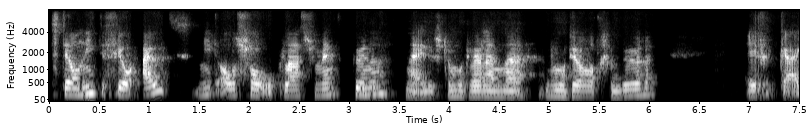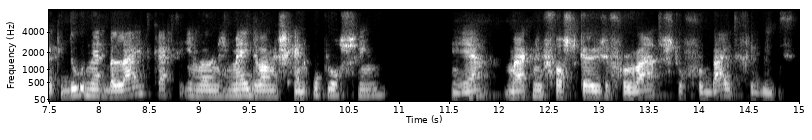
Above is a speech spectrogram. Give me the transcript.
Stel niet te veel uit. Niet alles zal op het laatste moment kunnen. Nee, dus er moet wel, een, er moet wel wat gebeuren. Even kijken. Doe het met beleid. Krijgt de inwoners meedwang is geen oplossing. Ja, maak nu vast keuze voor waterstof voor buitengebied.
